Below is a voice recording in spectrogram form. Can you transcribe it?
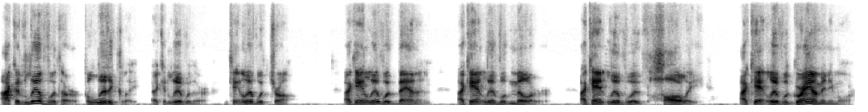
I could live with her politically I could live with her I can't live with Trump I can't live with Bannon I can't live with Miller I can't live with Hawley. I can't live with Graham anymore.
